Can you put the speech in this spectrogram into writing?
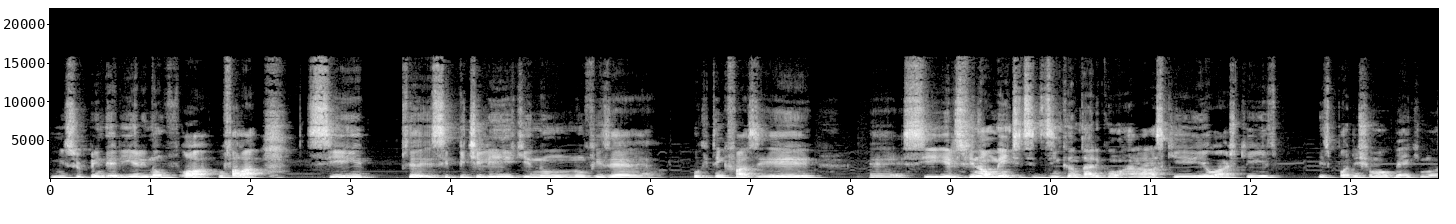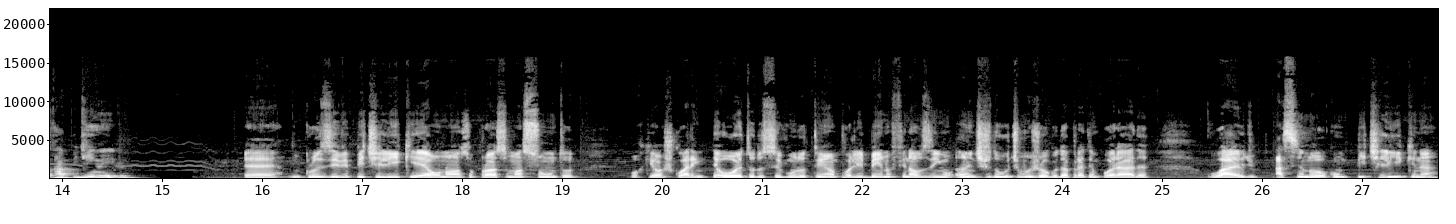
Me surpreenderia ele não. Ó, vou falar. Se, se, se Pitlick não, não fizer o que tem que fazer, é, se eles finalmente se desencantarem com o Hask, eu acho que eles, eles podem chamar o Beckman rapidinho aí, viu? É, inclusive Pitlick é o nosso próximo assunto, porque aos 48 do segundo tempo, ali bem no finalzinho, antes do último jogo da pré-temporada, o Wild assinou com Pitlick, né?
